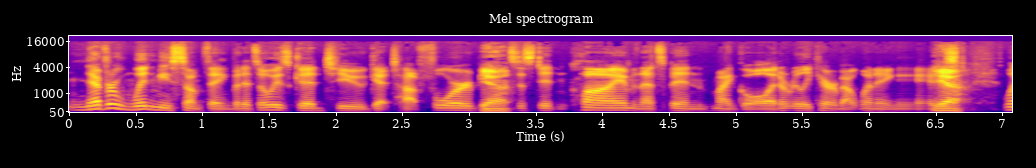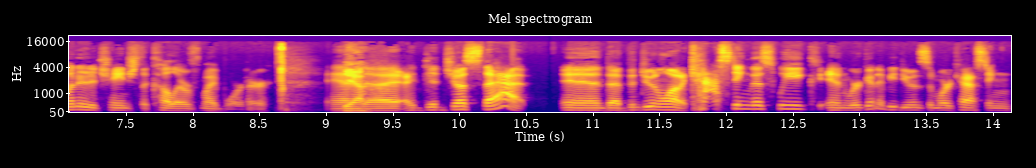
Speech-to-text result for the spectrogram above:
never win me something but it's always good to get top four be Yeah. consistent and climb and that's been my goal. I don't really care about winning. I just yeah. wanted to change the color of my border. And Yeah. uh, i did just that and i've been doing a lot of casting this week and we're going to be doing some more casting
